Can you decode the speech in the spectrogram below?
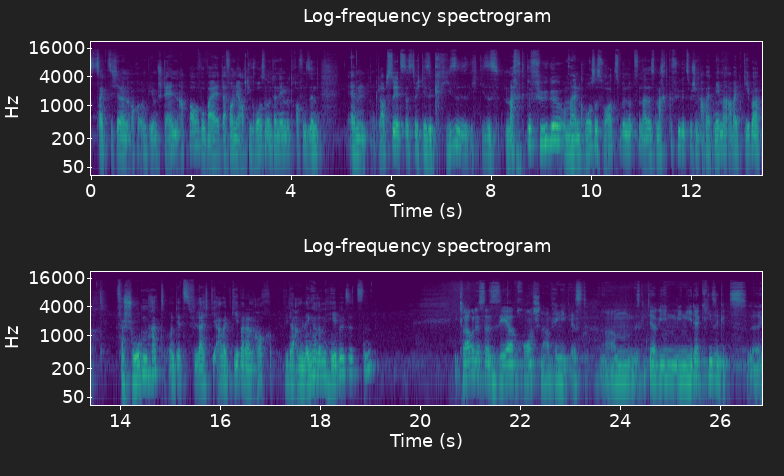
Das zeigt sich ja dann auch irgendwie im Stellenabbau, wobei davon ja auch die großen Unternehmen betroffen sind. Ähm, glaubst du jetzt, dass durch diese Krise sich dieses Machtgefüge, um mal ein großes Wort zu benutzen, also das Machtgefüge zwischen Arbeitnehmer, Arbeitgeber verschoben hat und jetzt vielleicht die Arbeitgeber dann auch wieder am längeren Hebel sitzen? Ich glaube, dass das sehr branchenabhängig ist. Ähm, es gibt ja wie in, wie in jeder Krise gibt es äh,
